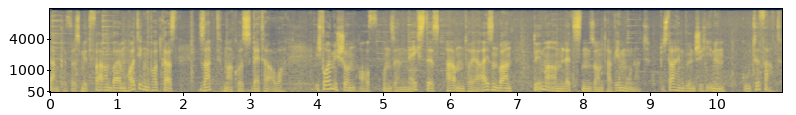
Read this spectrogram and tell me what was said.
Danke fürs Mitfahren beim heutigen Podcast, sagt Markus Wetterauer. Ich freue mich schon auf unser nächstes Abenteuer Eisenbahn, wie immer am letzten Sonntag im Monat. Bis dahin wünsche ich Ihnen gute Fahrt.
